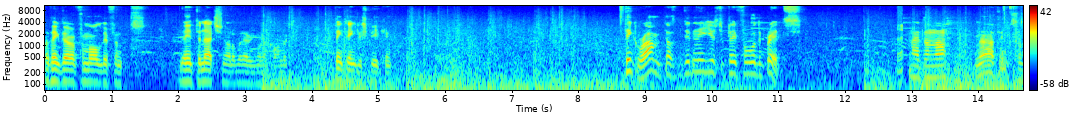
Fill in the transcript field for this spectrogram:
I think they're from all different, the international or whatever you want to call it. I think English speaking. I think Ram does, didn't he used to play for the Brits? I don't know. No, I think so.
